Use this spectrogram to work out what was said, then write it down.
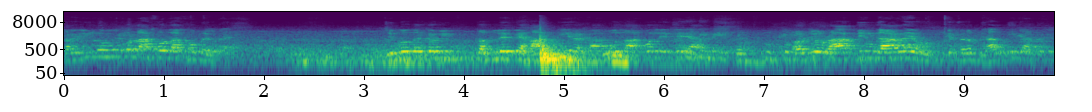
फर्जी लोगों को लाखों लाखों मिल रहे हैं। जिन्होंने कभी तबले पे हाथ नहीं रखा, वो लाखों लेके जा रहे और जो रात दिन गा रहे हैं, उनकी तरफ़ ध्यान नहीं जा रहे।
